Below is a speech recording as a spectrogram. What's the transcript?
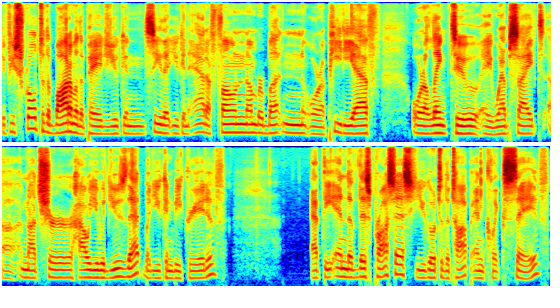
If you scroll to the bottom of the page, you can see that you can add a phone number button or a PDF or a link to a website. Uh, I'm not sure how you would use that, but you can be creative. At the end of this process, you go to the top and click Save.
